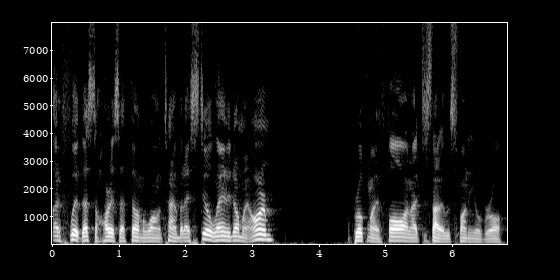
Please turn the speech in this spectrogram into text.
I flipped. That's the hardest I fell in a long time, but I still landed on my arm, broke my fall, and I just thought it was funny overall.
